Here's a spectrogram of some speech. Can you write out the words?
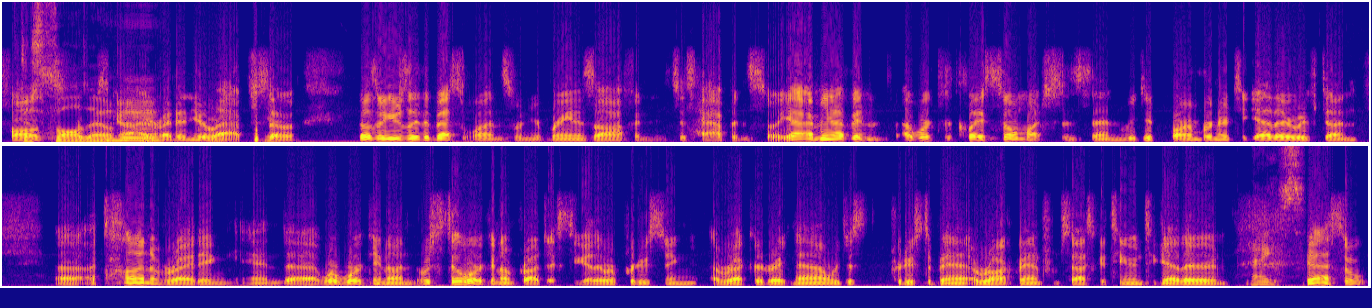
falls, Just falls out. sky Yeah. right in your lap. So those are usually the best ones when your brain is off and it just happens. So yeah, I mean, I've been I worked with Clay so much since then. We did Barn Burner together. We've done uh, a ton of writing, and uh, we're working on we're still working on projects together. We're producing a record right now. We just produced a band, a rock band from Saskatoon together, and Nice. yeah, so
